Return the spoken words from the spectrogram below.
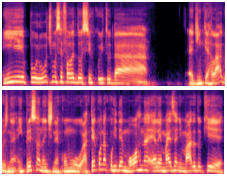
E por último, você falou do circuito da é, de Interlagos, né? É impressionante, né? Como até quando a corrida é morna, ela é mais animada do que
